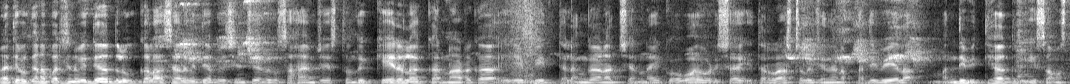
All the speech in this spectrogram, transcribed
ప్రతిభ కనపరిచిన విద్యార్థులకు కళాశాల విద్య అభ్యసించేందుకు సహాయం చేస్తుంది. కేరళ కర్ణాటక ఏపీ తెలంగాణ చెన్నై గోవా ఒడిశా ఇతర రాష్ట్రాలకు చెందిన పదివేల మంది విద్యార్థులు ఈ సంస్థ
